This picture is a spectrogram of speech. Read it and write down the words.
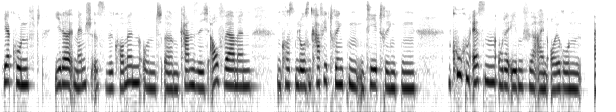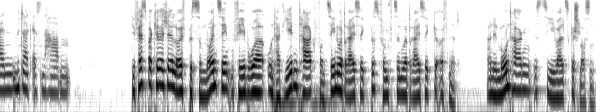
Herkunft. Jeder Mensch ist willkommen und ähm, kann sich aufwärmen einen kostenlosen Kaffee trinken, einen Tee trinken, einen Kuchen essen oder eben für einen Euro ein Mittagessen haben. Die Vesperkirche läuft bis zum 19. Februar und hat jeden Tag von 10.30 Uhr bis 15.30 Uhr geöffnet. An den Montagen ist sie jeweils geschlossen.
